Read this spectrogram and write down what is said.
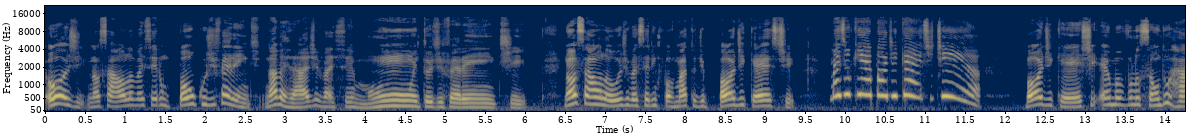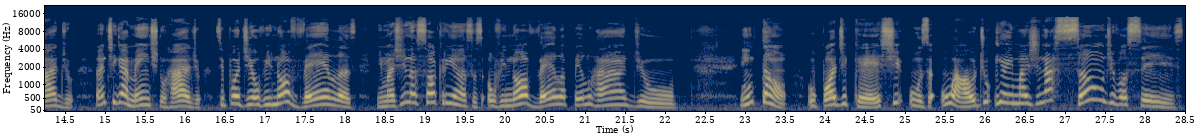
Hoje, nossa aula vai ser um pouco diferente. Na verdade, vai ser muito diferente. Nossa aula hoje vai ser em formato de podcast. Mas o que é podcast, tia? Podcast é uma evolução do rádio. Antigamente, no rádio, se podia ouvir novelas. Imagina só, crianças, ouvir novela pelo rádio. Então, o podcast usa o áudio e a imaginação de vocês,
